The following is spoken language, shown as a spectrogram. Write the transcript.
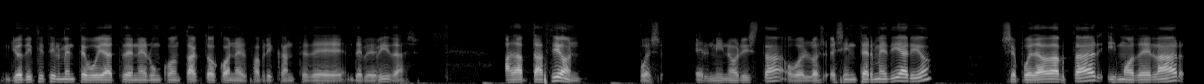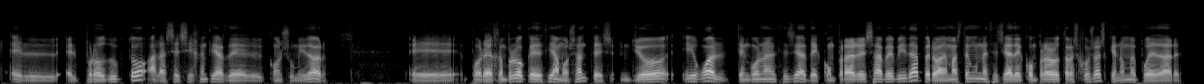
yo difícilmente voy a tener un contacto con el fabricante de, bebidas. Adaptación, pues el minorista o ese intermediario se puede adaptar y modelar el producto a las exigencias del consumidor. Eh, por ejemplo, lo que decíamos antes, yo igual tengo la necesidad de comprar esa bebida, pero además tengo necesidad de comprar otras cosas que no me puede dar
